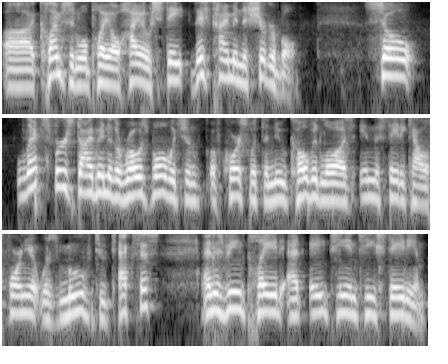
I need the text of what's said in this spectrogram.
Uh, Clemson will play Ohio State this time in the Sugar Bowl. So let's first dive into the Rose Bowl, which, of course, with the new COVID laws in the state of California, was moved to Texas and is being played at AT&T Stadium,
